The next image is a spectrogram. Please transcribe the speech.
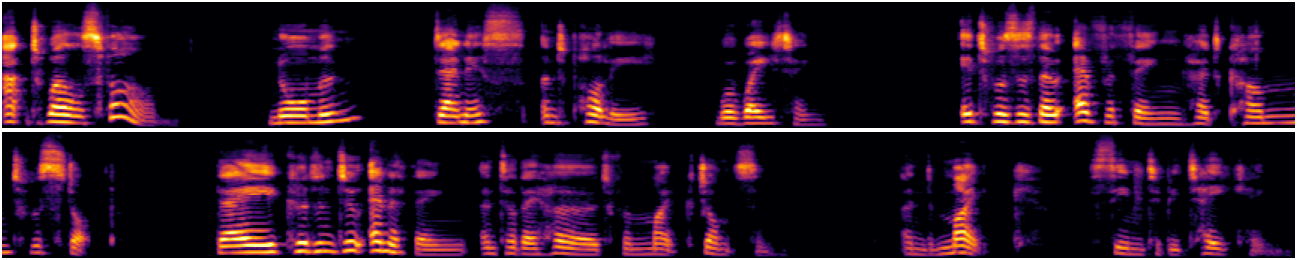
At Wells Farm, Norman, Dennis, and Polly were waiting. It was as though everything had come to a stop. They couldn't do anything until they heard from Mike Johnson, and Mike seemed to be taking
